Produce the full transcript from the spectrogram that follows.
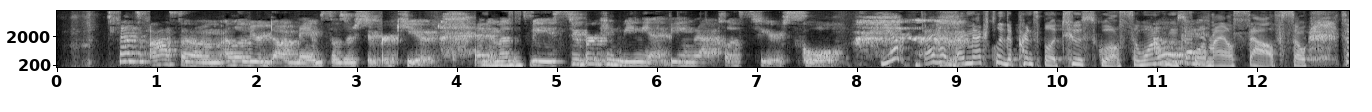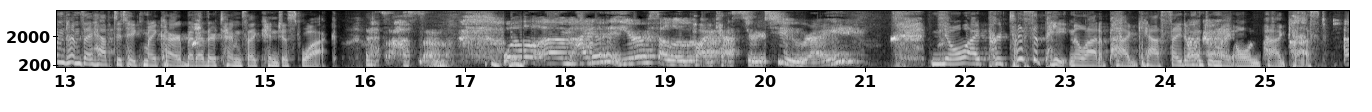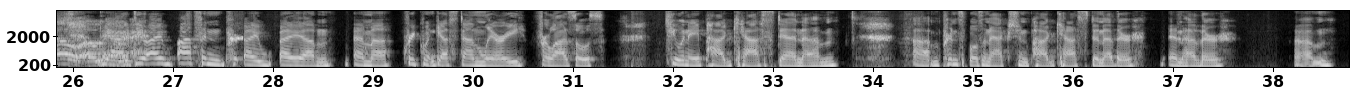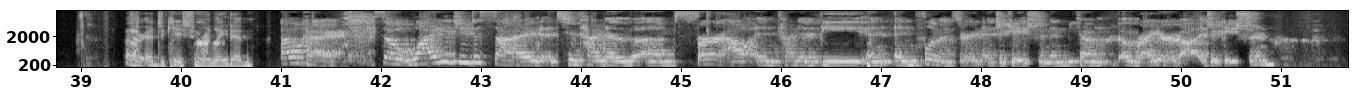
That's awesome. I love your dog names. Those are super cute. And it must be super convenient being that close to your school. Yeah, I am actually the principal at two schools. So one of oh, them's okay. four miles south. So sometimes I have to take my car, but other times I can just walk. That's awesome. Well, um, I know that you're a fellow podcaster too, right? No, I participate in a lot of podcasts. I don't okay. do my own podcast. Oh, okay. Yeah, I do. I often I I um am a frequent guest on Larry Ferlazzo's Q and A podcast and um, um, Principles in Action podcast and other and other um, other education related. Okay. So, why did you decide to kind of um, spur out and kind of be an influencer in education and become a writer about education?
